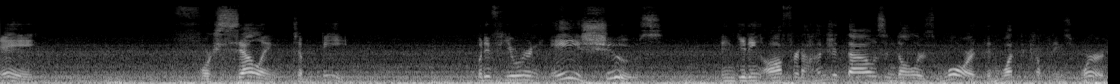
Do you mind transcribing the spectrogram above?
A for selling to B. But if you were in A's shoes and getting offered $100,000 more than what the company's worth,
